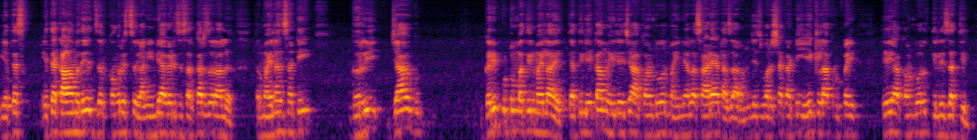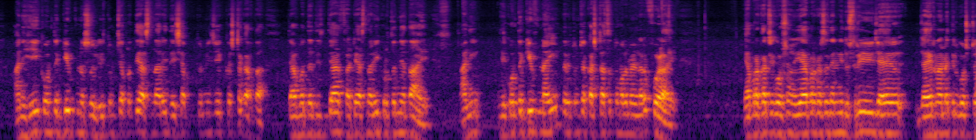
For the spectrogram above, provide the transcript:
येत्या येत्या काळामध्ये जर काँग्रेसचं आणि इंडिया आघाडीचं सरकार जर आलं तर महिलांसाठी घरी ज्या गरीब कुटुंबातील महिला आहेत त्यातील एका महिलेच्या अकाउंटवर महिन्याला साडेआठ हजार म्हणजेच वर्षाकाठी एक लाख रुपये हे अकाउंटवर दिले जातील. आणि ही कोणते गिफ्ट नसून ही तुमच्या प्रती असणारी देशात तुम्ही जे कष्ट करता त्या पद्धती त्यासाठी असणारी कृतज्ञता आहे. आणि हे कोणतं गिफ्ट नाही तर तुमच्या कष्टाचं तुम्हाला मिळणारं फळ आहे. या प्रकारची गोष्ट या प्रकारची त्यांनी दुसरी जाहीर जाहीरनाम्यातील गोष्ट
